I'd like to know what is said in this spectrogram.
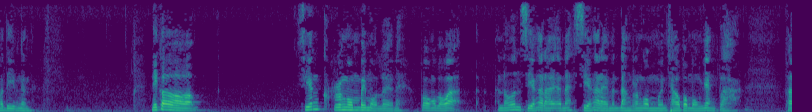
ก็ดีเหมือนกัน นี่ก็เสียงระงมไปหมดเลยนะ พระองค์บอกว่าอันโน้นเสียงอะไรอันนะเสียงอะไรมันดังระงมเหมือนชาวประมงแย่งปลา พระ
